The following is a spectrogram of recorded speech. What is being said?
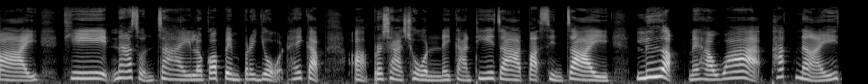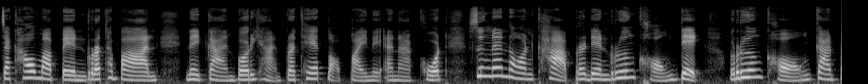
บายที่น่าสนใจแล้วก็เป็นประโยชน์ให้กับประชาชนในการที่จะตัดสินใจเลือกนะคะว่าพักไหนจะเข้ามาเป็นรัฐบาลในการบริหารประเทศต่อไปในอนาคต ซึ่งแน่นอนค่ะประเด็นเรื่องของเด็กเรื่องของการป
